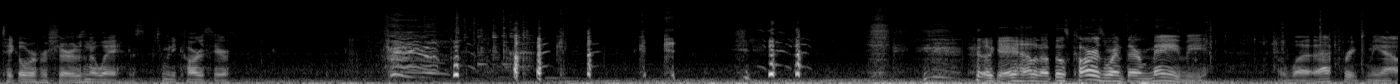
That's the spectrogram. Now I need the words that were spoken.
take over for sure. There's no way. There's too many cars here. okay, I don't know if those cars weren't there, maybe, but that freaked me out.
